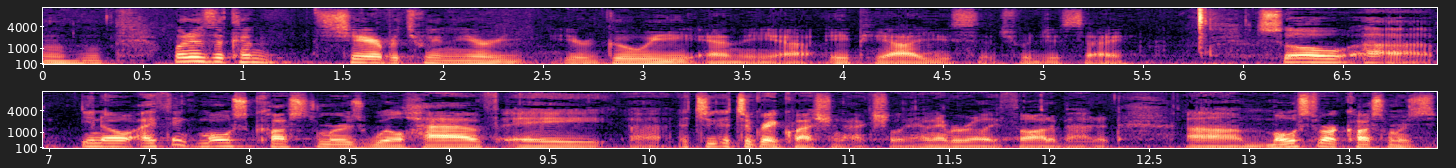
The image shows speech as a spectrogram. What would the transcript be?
Mm-hmm. What is the con- share between your your GUI and the uh, API usage? Would you say? So, uh, you know, I think most customers will have a, uh, it's, a, it's a great question actually, I never really thought about it. Um, most of our customers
